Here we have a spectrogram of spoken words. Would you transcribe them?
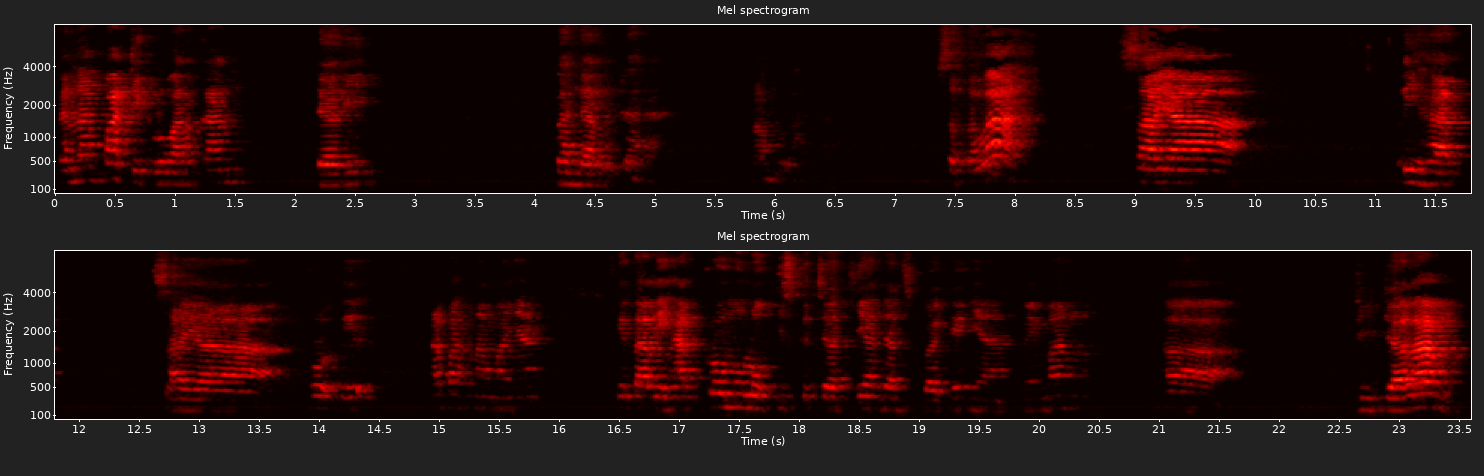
Kenapa dikeluarkan dari bandar udara Pamulang? Setelah saya lihat, saya apa namanya, kita lihat kronologis kejadian dan sebagainya, memang eh, di dalam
